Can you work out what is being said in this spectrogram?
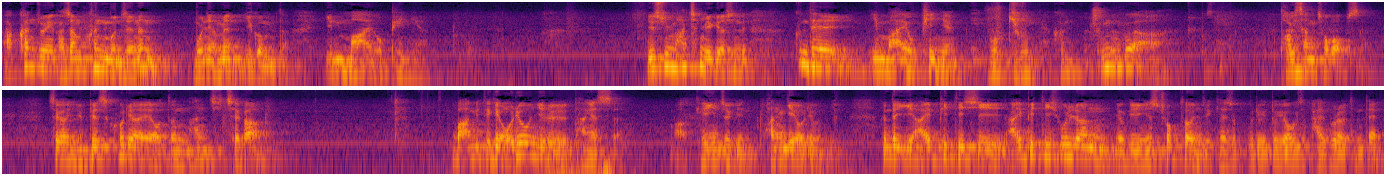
악한 종의 가장 큰 문제는 뭐냐면 이겁니다. In my opinion. 예수님 한참 얘기하시는데 근데 in my opinion 웃기고 있네 그건 죽는 거야. 더 이상 저거 없어요. 제가 UPS 코리아의 어떤 한 지체가 마음이 되게 어려운 일을 당했어요. 막 개인적인 관계 어려운 일. 근데 이 IPTC, IPTC 훈련 여기 instructor 이제 계속 우리도 여기서 발굴할 텐데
